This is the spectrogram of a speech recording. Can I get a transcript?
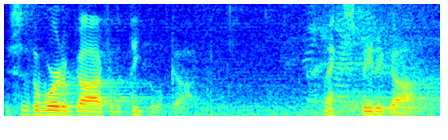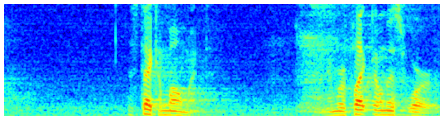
This is the Word of God for the people of God. Thanks be to God. Let's take a moment and reflect on this Word.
